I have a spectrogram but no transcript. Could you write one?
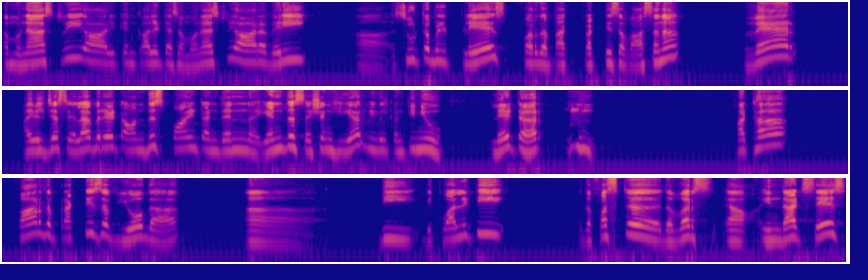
a monastery or you can call it as a monastery or a very uh, suitable place for the practice of asana where I will just elaborate on this point and then end the session here. We will continue later. Hatha for the practice of yoga, uh, the, the quality, the first, uh, the verse uh, in that says,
